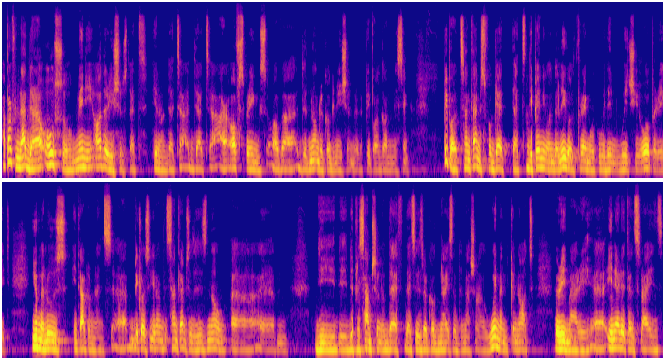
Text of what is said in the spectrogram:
Apart from that, there are also many other issues that, you know, that, uh, that are offsprings of uh, the non-recognition that people have gone missing. People sometimes forget that depending on the legal framework within which you operate, you may lose entitlements uh, because, you know, sometimes there is no uh, um, the, the, the, presumption of death that is recognized at the national. Women cannot remarry. Uh, inheritance rights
